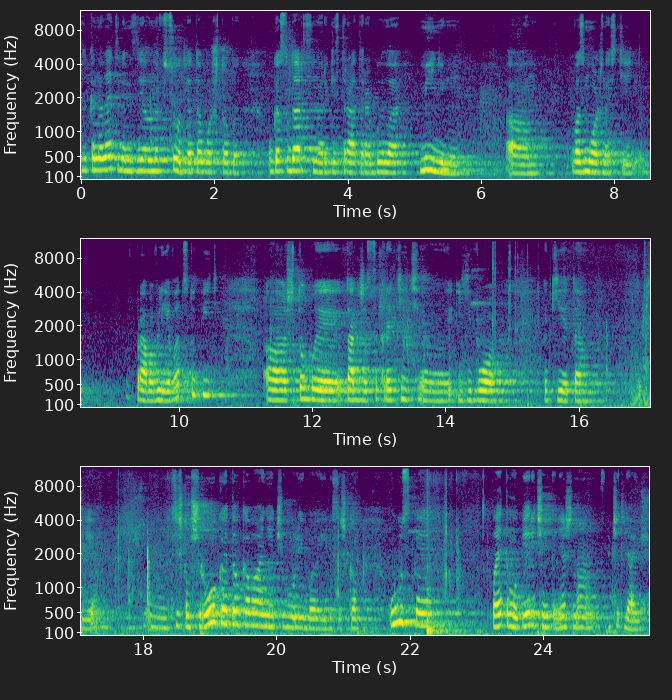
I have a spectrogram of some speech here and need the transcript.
Законодателям сделано все для того, чтобы у государственного регистратора было минимум э, возможностей вправо-влево отступить, э, чтобы также сократить э, его какие-то такие слишком широкое толкование чего-либо или слишком узкое. Поэтому перечень, конечно, впечатляющий.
